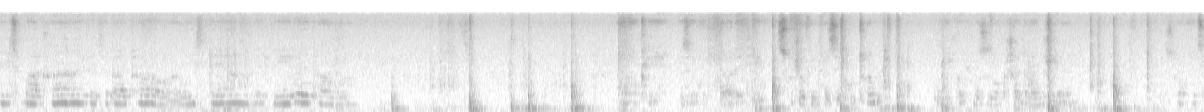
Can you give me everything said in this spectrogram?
It's about pride, it's about power. We stay out, we need power. Okay, sehr gut. Da ist die Switch auf jeden Fall sehr gut drin. Und ich glaube, ich muss es noch gescheit reinstellen. So, jetzt.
